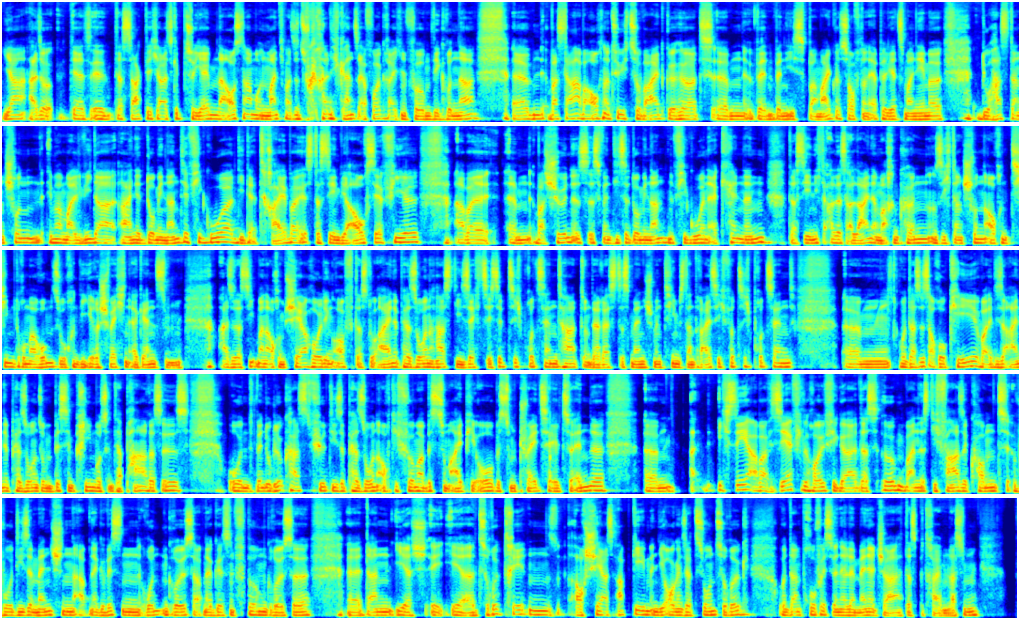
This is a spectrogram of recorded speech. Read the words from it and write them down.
Ja, also das, äh, das sagte ich ja, es gibt zu jedem eine Ausnahme und manchmal sind sogar die ganz erfolgreichen Firmen die Gründer. Ähm, was da aber auch natürlich zu weit gehört, ähm, wenn, wenn ich es bei Microsoft und Apple jetzt mal nehme, du hast dann schon immer mal wieder eine dominante Figur, die der Treiber ist. Das sehen wir auch sehr viel. Aber ähm, was schön ist, ist, wenn diese dominanten Figuren erkennen, dass sie nicht alles alleine machen können und sich dann schon auch ein Team drumherum suchen, die ihre Schwächen ergänzen. Also das sieht man auch im Shareholding Recruiting oft, dass du eine Person hast, die 60, 70 Prozent hat und der Rest des Management-Teams dann 30, 40 Prozent. Ähm, und das ist auch okay, weil diese eine Person so ein bisschen Primus inter pares ist. Und wenn du Glück hast, führt diese Person auch die Firma bis zum IPO, bis zum Trade Sale zu Ende. Ähm, ich sehe aber sehr viel häufiger, dass irgendwann es die Phase kommt, wo diese Menschen ab einer gewissen Rundengröße, ab einer gewissen Firmengröße äh, dann ihr, ihr zurücktreten, auch Shares abgeben in die Organisation zurück und dann professionelle Manager das betreiben lassen.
